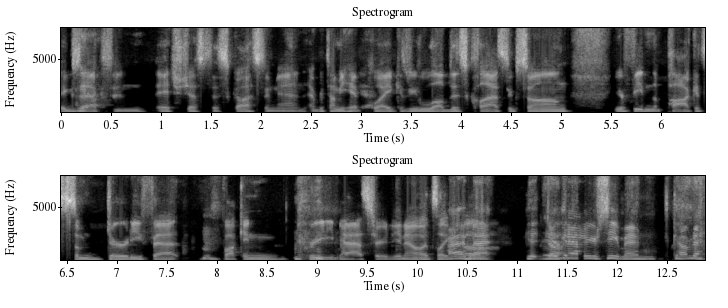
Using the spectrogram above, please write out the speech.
execs? And it's just disgusting, man. Every time you hit Yeah. play because you love this classic song, you're feeding the pockets some dirty, fat, hmm. fucking greedy bastard. You know, it's like, right, oh, Matt, get, don't get out of your seat, man. Calm down.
